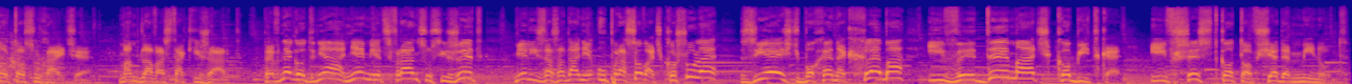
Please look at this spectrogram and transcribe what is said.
No to słuchajcie, mam dla was taki żart. Pewnego dnia Niemiec, Francuz i Żyd mieli za zadanie uprasować koszulę, zjeść bochenek chleba i wydymać kobitkę. I wszystko to w 7 minut.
